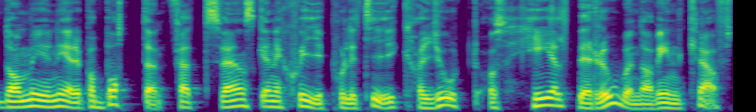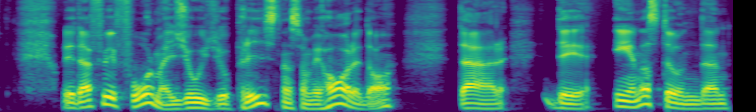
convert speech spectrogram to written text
de är ju nere på botten för att svensk energipolitik har gjort oss helt beroende av vindkraft. Och det är därför vi får de här jojo-priserna som vi har idag, där det ena stunden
